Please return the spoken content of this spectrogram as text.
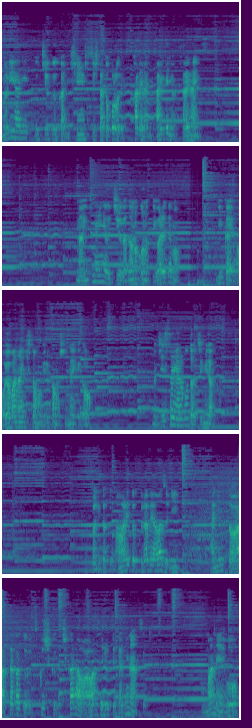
無理やり宇宙空間に進出したところで彼らに相手にはされないんです。まあいきなりね宇宙がどうのこうのって言われても理解が及ばない人もいるかもしれないけど、まあ、実際やることは地味だから。とにかく周りと比べ合わずに他人とあったかく美しく力を合わせるってだけなんですよ。マネーを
